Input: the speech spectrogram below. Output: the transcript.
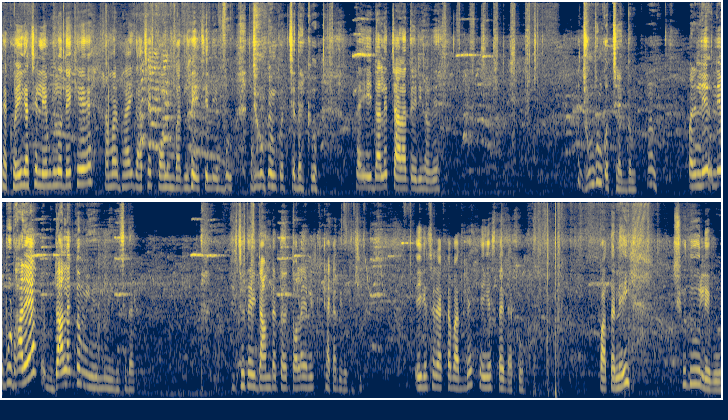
দেখো, এই গাছের লেবুগুলো দেখে আমার ভাই গাছের কলম বাদল হয়েছে লেবু ঝুমঝুম করছে, দেখো। তাই এই ডালের চারা তৈরি হবে। ঝুমঝুম করছে একদম, হুম। মানে লেবুর ভারে ডাল একদম নিয়ে গেছে, দেখ। কিছুতে এই ডামটার ত- তলায় আমি ঠেকা দিয়ে রেখেছি। এই গাছের একটা বাঁধবে এই গাছটায় দেখো। পাতা নেই, শুধু লেবু।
